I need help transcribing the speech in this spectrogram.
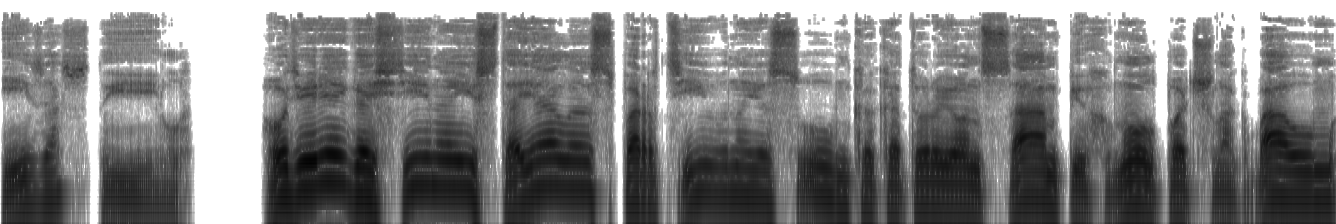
и застыл. У дверей гостиной стояла спортивная сумка, которую он сам пихнул под шлагбаум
